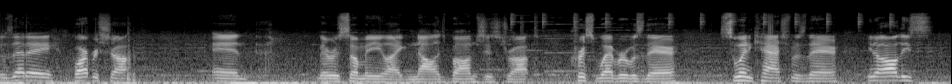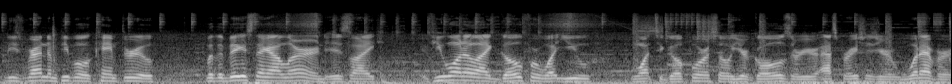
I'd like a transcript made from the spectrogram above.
It was at a barbershop and there were so many like knowledge bombs just dropped. Chris Webber was there, Swin Cash was there. You know, all these these random people came through. But the biggest thing I learned is like if you want to like go for what you want to go for, so your goals or your aspirations, your whatever,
